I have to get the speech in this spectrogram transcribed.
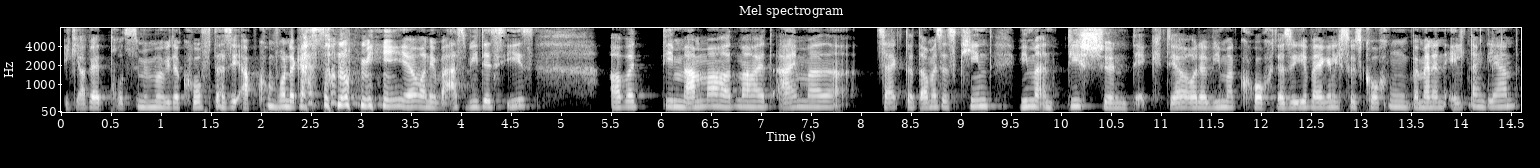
Ich glaube, er hat trotzdem immer wieder gehofft, dass ich abkomme von der Gastronomie, ja, wenn ich weiß, wie das ist. Aber die Mama hat mir halt einmal zeigt er damals als Kind, wie man einen Tisch schön deckt, ja, oder wie man kocht. Also ich habe eigentlich so das Kochen bei meinen Eltern gelernt.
